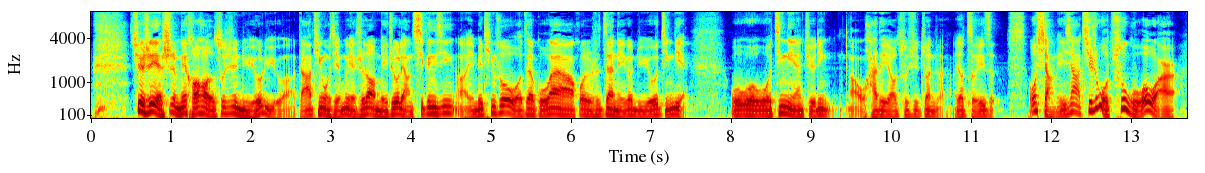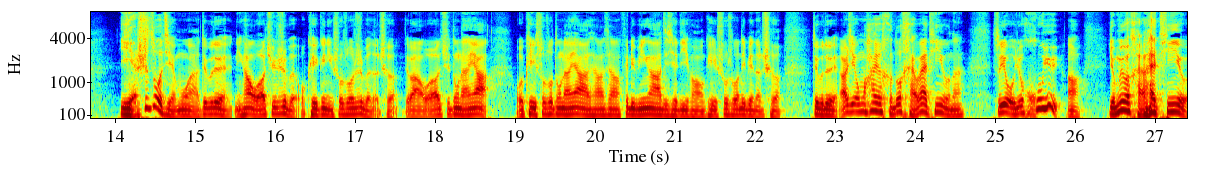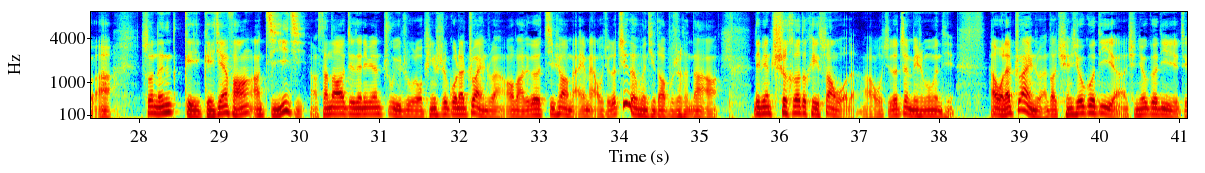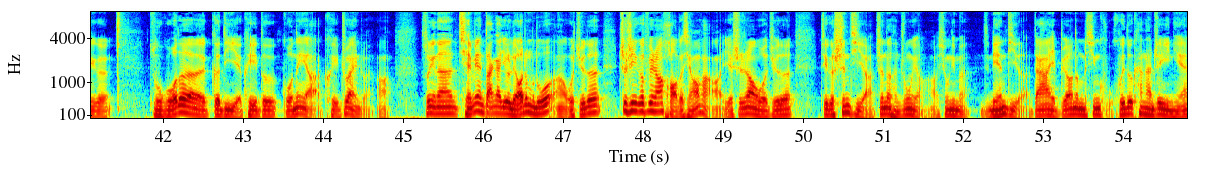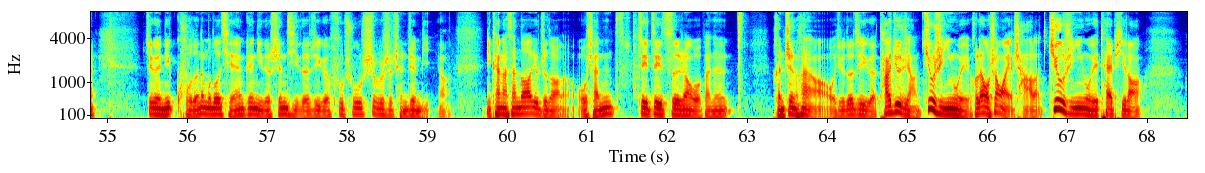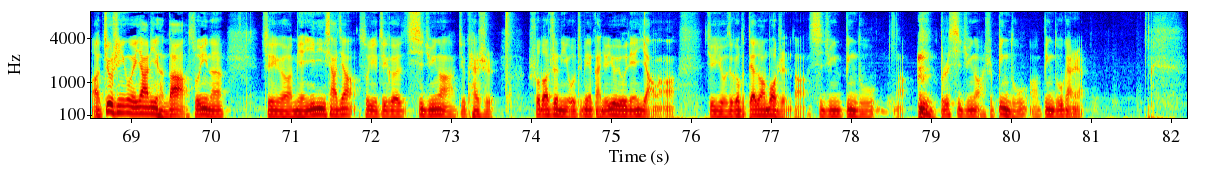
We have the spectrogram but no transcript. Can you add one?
确实也是没好好的出去旅游旅游啊。大家听我节目也知道，每周两期更新啊，也没听说我在国外啊，或者是在哪个旅游景点。我我我今年决定啊，我还得要出去转转，要走一走。我想了一下，其实我出国玩也是做节目啊，对不对？你看我要去日本，我可以跟你说说日本的车，对吧？我要去东南亚，我可以说说东南亚，像像菲律宾啊这些地方，我可以说说那边的车，对不对？而且我们还有很多海外听友呢，所以我就呼吁啊。有没有海外听友啊？说能给给间房啊，挤一挤啊，三刀就在那边住一住。我平时过来转一转，我把这个机票买一买。我觉得这个问题倒不是很大啊，那边吃喝都可以算我的啊，我觉得这没什么问题。哎，我来转一转，到全球各地啊，全球各地这个祖国的各地也可以都国内啊可以转一转啊。所以呢，前面大概就聊这么多啊，我觉得这是一个非常好的想法啊，也是让我觉得这个身体啊真的很重要啊，兄弟们，年底了，大家也不要那么辛苦，回头看看这一年。这个你苦的那么多钱，跟你的身体的这个付出是不是成正比啊？你看看三刀就知道了。我反正这这次让我反正很震撼啊！我觉得这个他就是这样，就是因为后来我上网也查了，就是因为太疲劳啊，就是因为压力很大，所以呢，这个免疫力下降，所以这个细菌啊就开始。说到这里，我这边感觉又有点痒了啊，就有这个带状疱疹啊，细菌病毒啊，不是细菌啊，是病毒啊，病毒感染。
